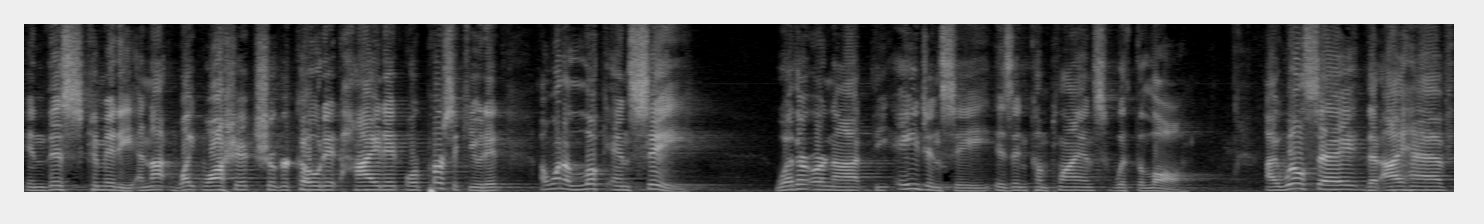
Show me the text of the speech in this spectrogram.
in this committee and not whitewash it, sugarcoat it, hide it, or persecute it. I want to look and see whether or not the agency is in compliance with the law. I will say that I have,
